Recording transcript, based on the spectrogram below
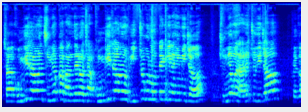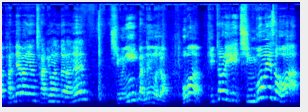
자, 공기 저항은 중력과 반대로 자, 공기 저항은 위쪽으로 당기는 힘이죠. 중력은 아래쪽이죠. 그러니까 반대 방향 작용한다라는 지문이 맞는 거죠. 5번 깃털이 진공에서와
